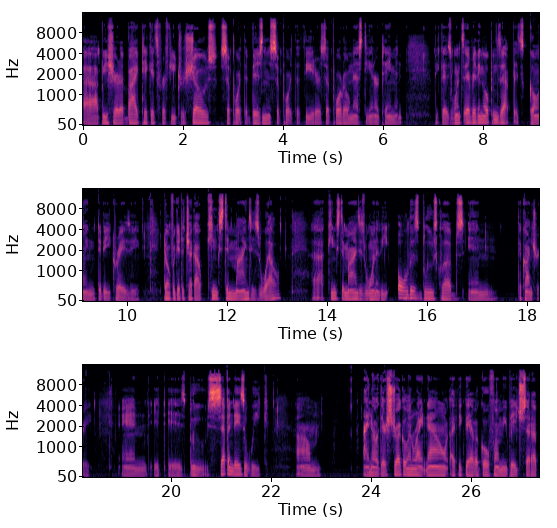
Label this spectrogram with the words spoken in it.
Uh, be sure to buy tickets for future shows, support the business, support the theater, support Onesti Entertainment. Because once everything opens up, it's going to be crazy. Don't forget to check out Kingston Mines as well. Uh, Kingston Mines is one of the oldest blues clubs in the country, and it is blues seven days a week. Um, I know they're struggling right now. I think they have a GoFundMe page set up.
